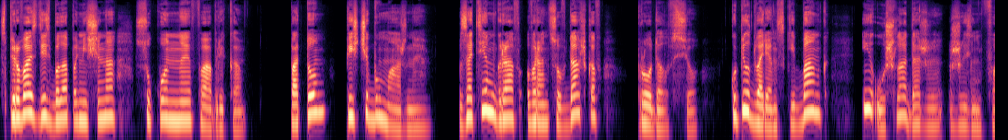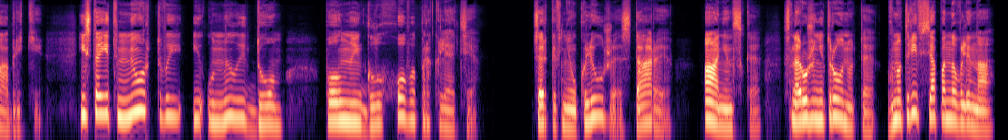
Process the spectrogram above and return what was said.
Сперва здесь была помещена суконная фабрика, потом пищебумажная. Затем граф Воронцов-Дашков продал все, купил дворянский банк, и ушла даже жизнь фабрики. И стоит мертвый и унылый дом, полный глухого проклятия. Церковь неуклюжая, старая, анинская, снаружи нетронутая, внутри вся поновлена.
